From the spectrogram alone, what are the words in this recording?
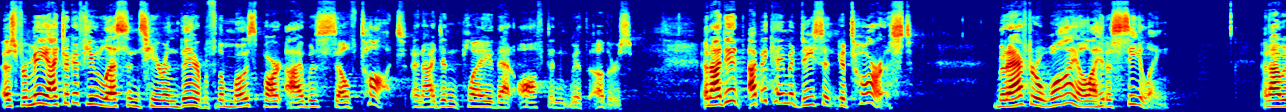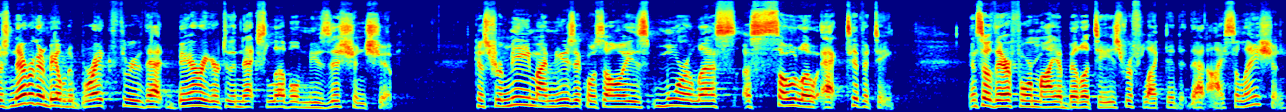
As for me, I took a few lessons here and there, but for the most part, I was self taught and I didn't play that often with others. And I did, I became a decent guitarist. But after a while, I hit a ceiling. And I was never going to be able to break through that barrier to the next level of musicianship. Because for me, my music was always more or less a solo activity. And so, therefore, my abilities reflected that isolation.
